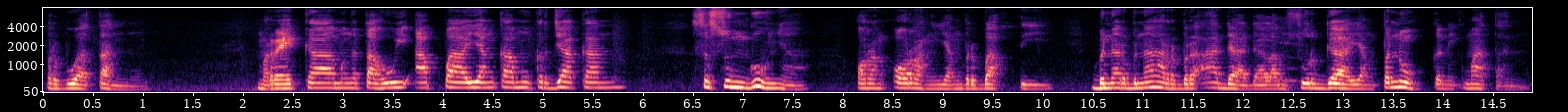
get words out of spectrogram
perbuatanmu. Mereka mengetahui apa yang kamu kerjakan. Sesungguhnya orang-orang yang berbakti benar-benar berada dalam surga yang penuh kenikmatan.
